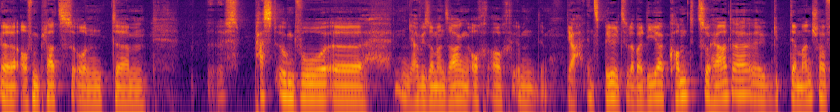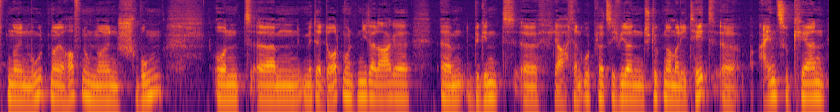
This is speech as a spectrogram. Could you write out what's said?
äh, auf dem Platz. Und ähm, es passt irgendwo, äh, ja, wie soll man sagen, auch, auch im, ja, ins Bild. Labadia kommt zu Hertha, äh, gibt der Mannschaft neuen Mut, neue Hoffnung, neuen Schwung. Und ähm, mit der Dortmund-Niederlage ähm, beginnt äh, ja dann urplötzlich wieder ein Stück Normalität äh, einzukehren.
